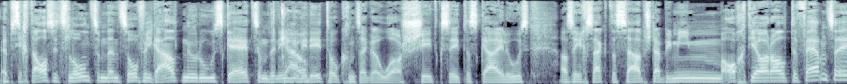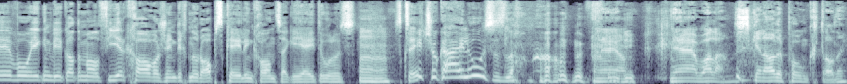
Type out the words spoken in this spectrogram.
ob sich das jetzt lohnt, um dann so viel Geld nur auszugeben, um dann Genau. irgendwie dort hocken und sagen, oh shit, sieht das geil aus. Also ich sag das selbst auch bei meinem acht Jahre alten Fernseher, wo irgendwie gerade mal 4K wahrscheinlich nur Upscaling kann, sage ich, hey du, es, es sieht schon geil aus, für Mhm. Ja, ja. ja, voilà. Das ist genau der Punkt, oder?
